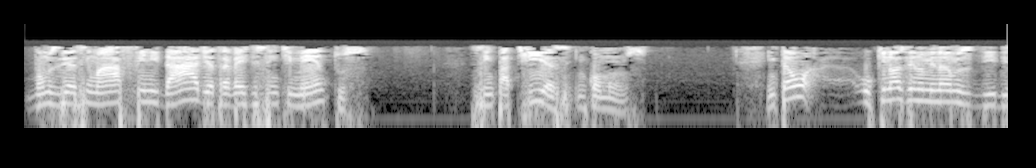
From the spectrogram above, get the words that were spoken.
vamos dizer assim, uma afinidade através de sentimentos, simpatias incomuns. Então, o que nós denominamos de, de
